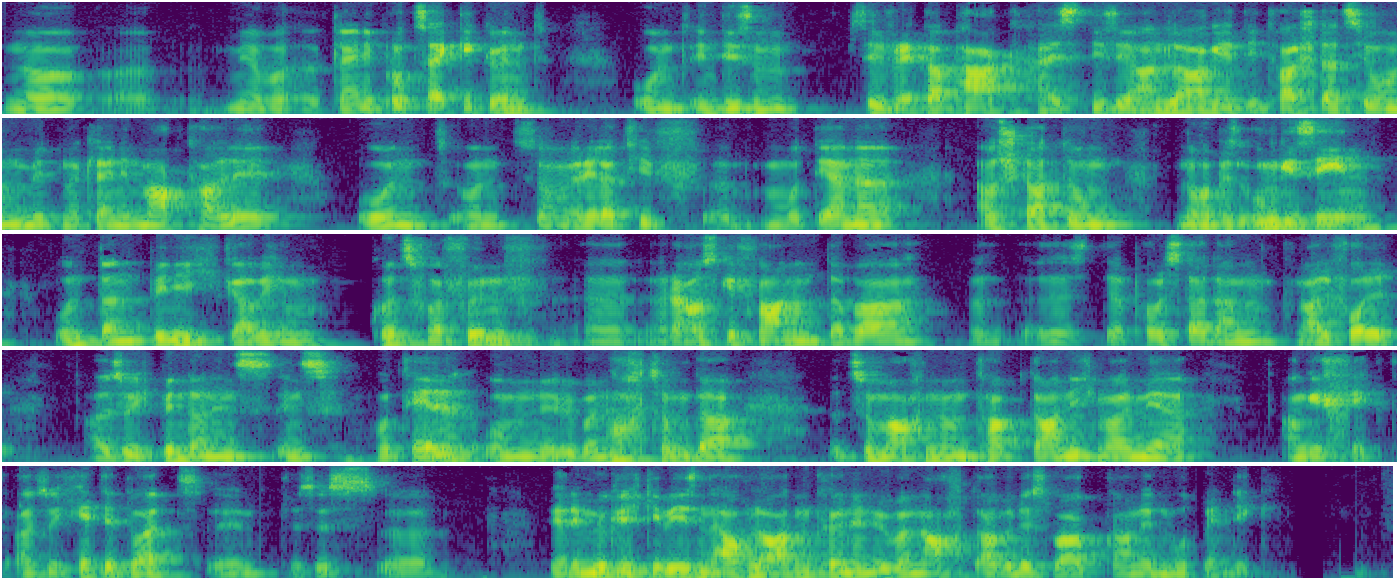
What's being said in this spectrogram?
noch äh, mir eine kleine Brotzeit gegönnt und in diesem Silvretta Park heißt diese Anlage, die Talstation mit einer kleinen Markthalle und, und sagen wir, relativ äh, moderner Ausstattung noch ein bisschen umgesehen. Und dann bin ich, glaube ich, um kurz vor fünf äh, rausgefahren und da war äh, der Polestar dann knallvoll. Also ich bin dann ins, ins Hotel, um eine Übernachtung da zu machen und habe da nicht mal mehr angesteckt. Also ich hätte dort, äh, das ist äh, Wäre möglich gewesen, auch laden können über Nacht, aber das war gar nicht notwendig.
